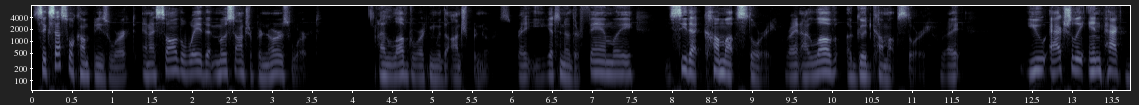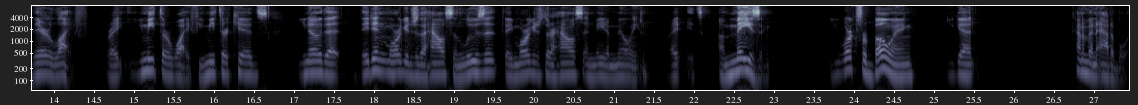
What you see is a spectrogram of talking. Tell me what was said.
successful companies worked, and I saw the way that most entrepreneurs worked. I loved working with the entrepreneurs, right? You get to know their family, you see that come up story, right? I love a good come up story, right? You actually impact their life, right? You meet their wife, you meet their kids, you know that they didn't mortgage the house and lose it, they mortgaged their house and made a million, right? It's amazing. You work for Boeing, you get kind of an attaboy.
